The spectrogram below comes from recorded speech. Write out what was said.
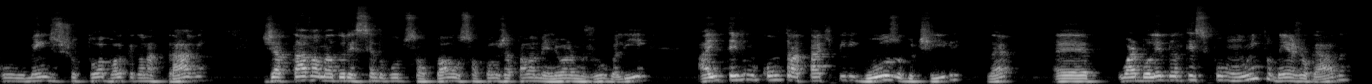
o Mendes chutou, a bola pegou na trave, já estava amadurecendo o gol do São Paulo, o São Paulo já estava melhor no jogo ali. Aí teve um contra-ataque perigoso do Tigre, né? É, o Arboleda antecipou muito bem a jogada,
